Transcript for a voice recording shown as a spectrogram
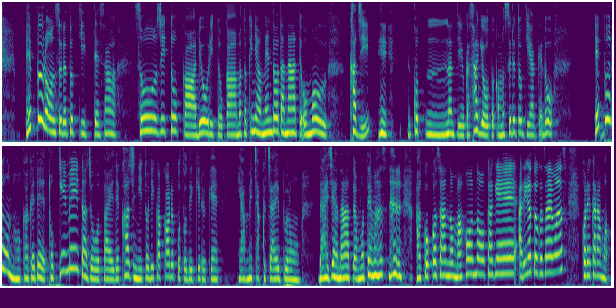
エプロンする時ってさ掃除とか料理とか、まあ、時には面倒だなって思う家事？こなんていうか作業とかもする時やけどエプロンのおかげでときめいた状態で家事に取り掛かることできるけんいやめちゃくちゃエプロン大事やなって思ってます。あここさんの魔法のおかげありがとうございます。これからも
